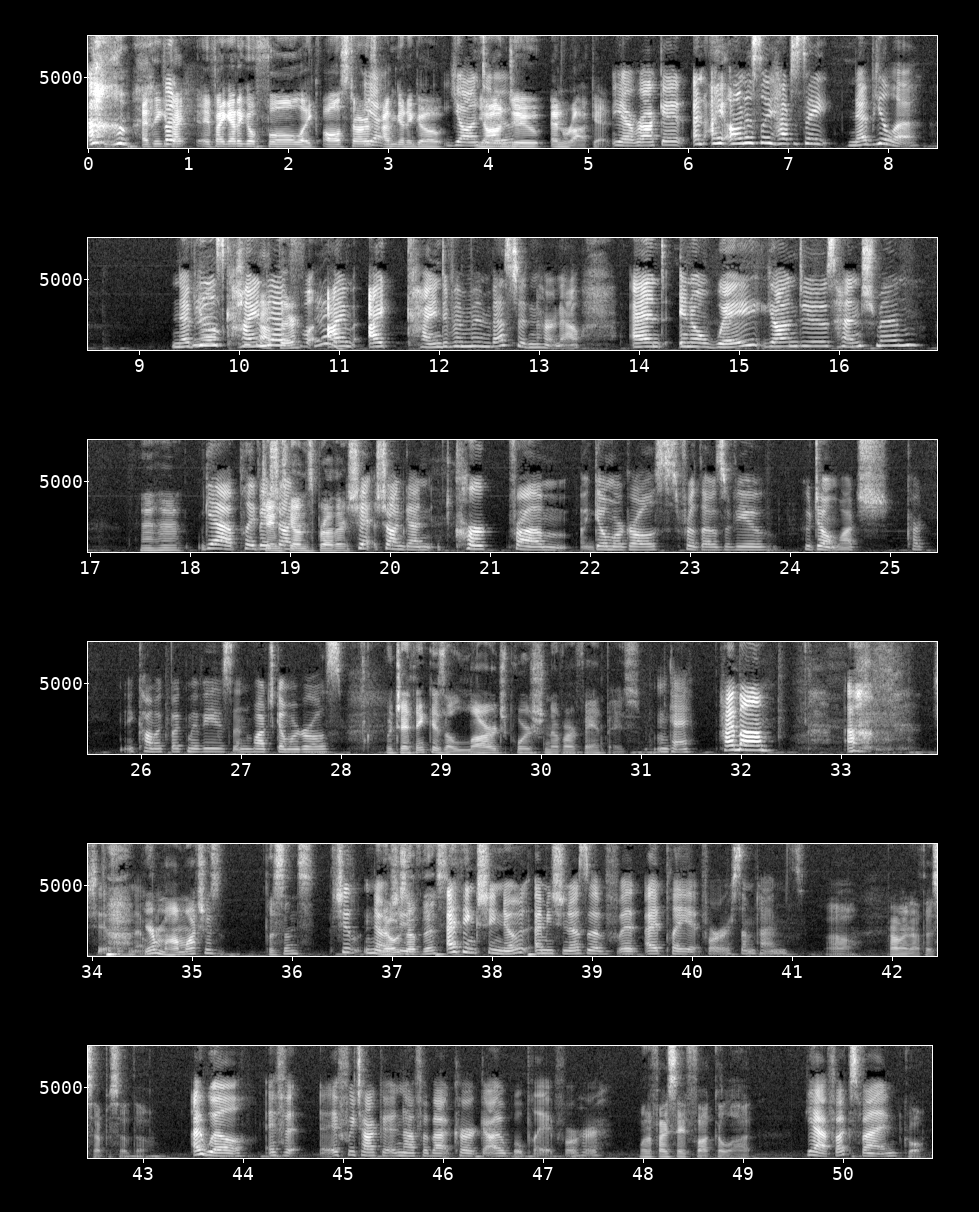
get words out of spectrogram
Um, I think but- if I if I gotta go full like all stars, Yeah. I'm gonna go Yondu. Yondu and Rocket. Yeah, Rocket. And I honestly have to say Nebula. Nebula's Yeah, kind of. Yeah. I'm I kind of am invested in her now. And in a way, Yondu's henchman, Mm-hmm. yeah, played by James Sean Gunn's brother. Sean Gunn, Kirk from Gilmore Girls. For those of you who don't watch car- comic book movies and watch Gilmore Girls, which I think is a large portion of our fan base. okay. Hi, mom. Um, she doesn't. Your mom watches, listens, She no, knows she, of this. I think she knows. I mean, she knows of it. I play it for her sometimes. Oh, probably not this episode though. I will if it if we talk enough about Kirk. I will play it for her. What if I say fuck a lot? Yeah, fuck's fine. Cool.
